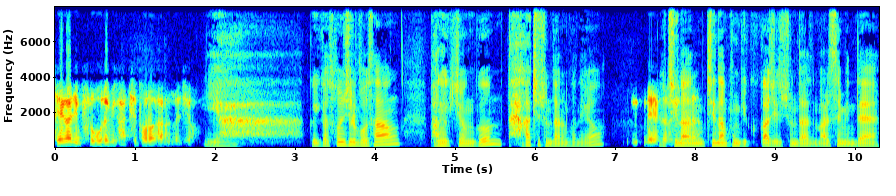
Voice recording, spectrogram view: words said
세 가지 프로그램이 같이 돌아가는 거죠. 이야. 그러니까 손실 보상, 방역 지원금 다 같이 준다는 거네요. 네, 그렇습니다. 지난 지난 분기 끝까지 준다는 말씀인데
